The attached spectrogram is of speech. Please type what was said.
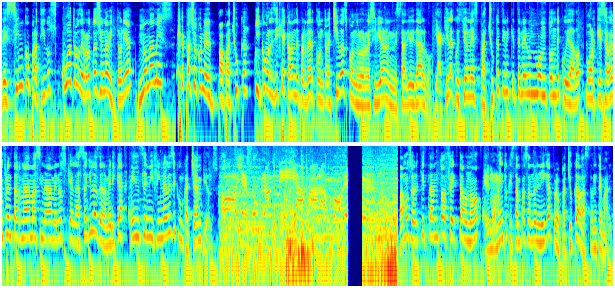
de 5 partidos, 4 derrotas y una victoria. No mames. ¿Qué pasó con el Papachuca? Y como les dije, acaban de perder contra Chivas cuando lo recibieron en el Estadio Hidalgo. Y aquí la cuestión es, Pachuca tiene que tener un montón de cuidado porque se va a enfrentar nada más y nada menos que a las Águilas del América en semifinales de Conca Champions. Hoy es un gran día para morir. Vamos a ver qué tanto afecta o no el momento que están pasando en liga, pero Pachuca bastante mal.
